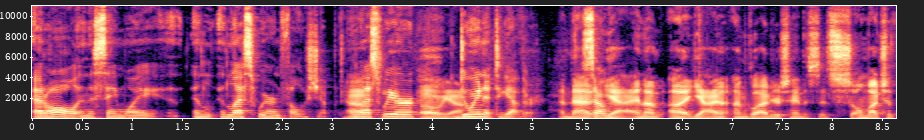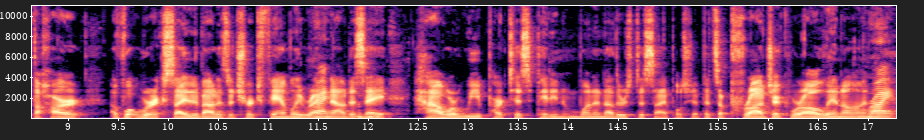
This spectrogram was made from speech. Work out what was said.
at all in the same way un- unless we're in fellowship, unless we're Oh, yeah. doing it together. And that, So- yeah, and I'm, uh, yeah, I'm glad you're saying this. It's so much at the heart of what we're excited about as a church family right, Right. Mm-hmm. now to say, how are we participating in one another's discipleship? It's a project we're all in on. Right.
